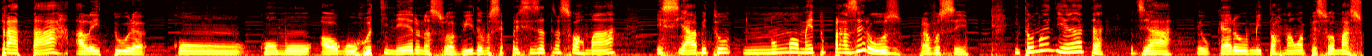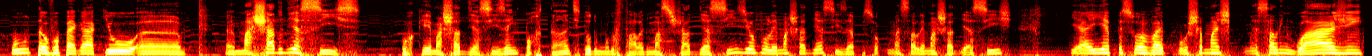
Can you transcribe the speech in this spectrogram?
tratar a leitura com, como algo rotineiro na sua vida, você precisa transformar esse hábito num momento prazeroso para você. Então não adianta dizer, ah, eu quero me tornar uma pessoa mais culta, eu vou pegar aqui o uh, Machado de Assis, porque Machado de Assis é importante, todo mundo fala de Machado de Assis e eu vou ler Machado de Assis. Aí a pessoa começa a ler Machado de Assis e aí a pessoa vai, poxa, mas essa linguagem,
